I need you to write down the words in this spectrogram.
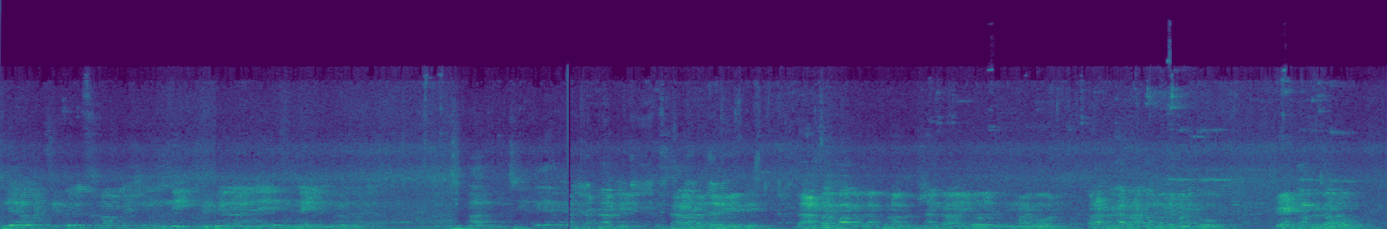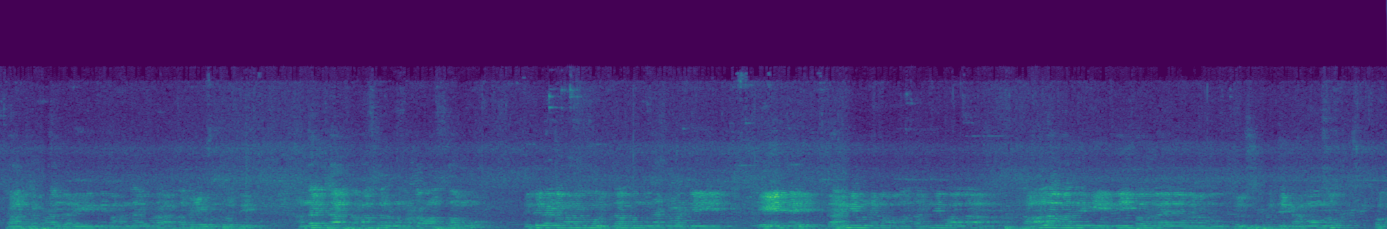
ఇందులో కూడా ట్రిపుల్ ఇన్ఫర్మేషన్ ఉంది. ట్రిపుల్ అనేది ఉన్నాయి ఇందులో కూడా. చట్టాన్ని తీసుకురావడం జరిగింది. దాంట్లో భాగంగా పునఃపుషంగా ఈరోజు మనకు కలెక్టర్ గారు రాకముందు మనకు గ్రేట్ కలెక్టర్ గారు చాలా చెప్పడం జరిగింది. మనందరికీ కూడా అర్థమయ్యే ఉంటుంది. అందరికి చాలా సమస్యలు ఉన్నమాట వాస్తవము. ఎందుకంటే మనకు ఇంతకుముందు ఉన్నటువంటి ఏదైతే ధరణి ఉండేనో ఆ ధరణి వల్ల చాలా మందికి ఎన్ని ఇబ్బందులు అయితే మనం తెలుసు ప్రతి గ్రామంలో. ఒక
